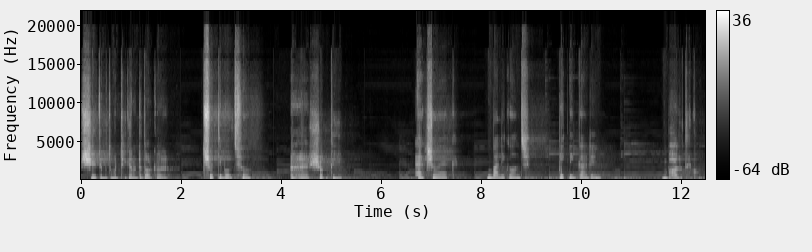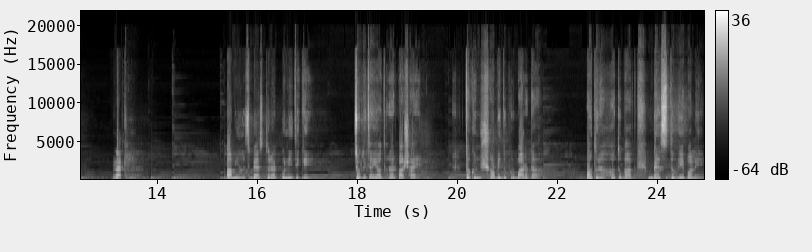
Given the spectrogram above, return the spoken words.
সেজন্য তোমার ঠিকানাটা দরকার। সত্যি বলছো? হ্যাঁ সত্যি। একশো এক বালিগঞ্জ পিকনিক গার্ডেন ভালো থেকো রাখি। আমি আজ ব্যস্ত রাখব নিজেকে। চলে যাই অধরার বাসায়। তখন সবে দুপুর বারোটা। অধরা হতবাক ব্যস্ত হয়ে বলে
